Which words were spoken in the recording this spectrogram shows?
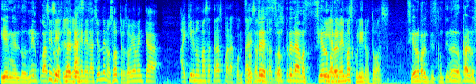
y en el 2004 Sí, sí, la, la generación de nosotros, obviamente a- hay que irnos más atrás para contar Son esas tres, otras dos. son tres nada más. Cierro y a nivel masculino, todas. Cierro paréntesis, continúe, don Carlos.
